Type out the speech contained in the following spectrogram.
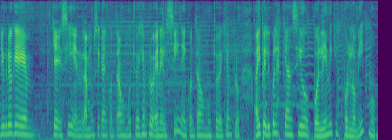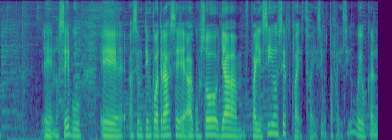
yo creo que, que sí, en la música encontramos muchos ejemplos, en el cine encontramos muchos ejemplos. Hay películas que han sido polémicas por lo mismo. Eh, no sé, eh, hace un tiempo atrás se acusó ya fallecido, ¿cierto? Falle- fallecido, está fallecido, voy a buscar.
